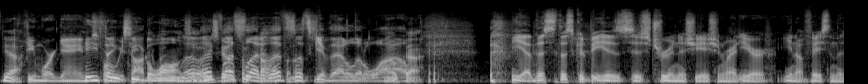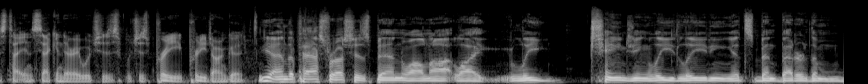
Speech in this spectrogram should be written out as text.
Yeah. a few more games. He thinks he belongs. About, let's let's let it, let's let's give that a little while. Okay. yeah, this this could be his his true initiation right here. You know, facing this Titan secondary, which is which is pretty pretty darn good. Yeah, and the pass rush has been while not like league changing lead leading it's been better than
